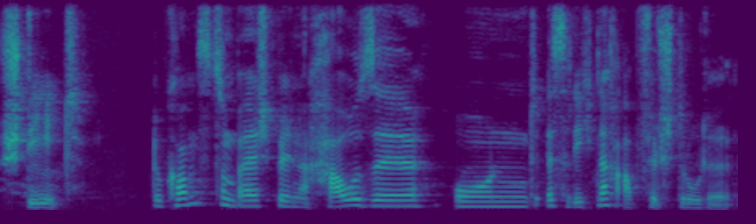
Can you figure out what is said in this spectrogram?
steht. Du kommst zum Beispiel nach Hause und es riecht nach Apfelstrudel.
